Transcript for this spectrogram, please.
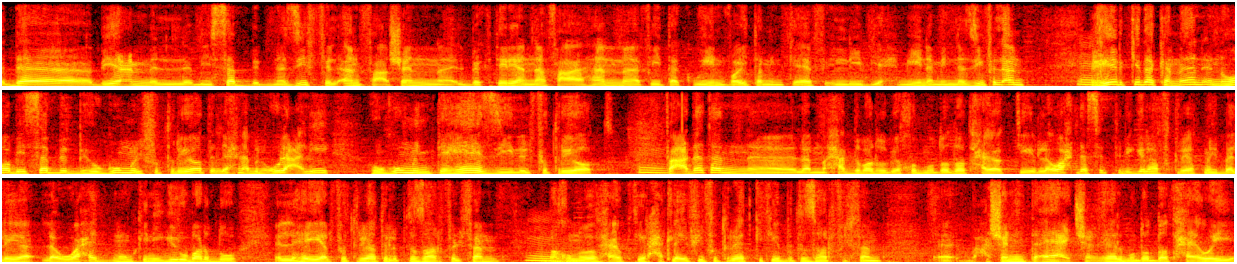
ده بيعمل بيسبب نزيف في الأنف عشان البكتيريا النافعة هامة في تكوين فيتامين كاف اللي بيحمينا من نزيف الأنف. غير كده كمان إن هو بيسبب هجوم الفطريات اللي إحنا بنقول عليه هجوم انتهازي للفطريات. فعادة آه، لما حد برضه بياخد مضادات حيوية كتير لو واحدة ست بيجي لها فطريات مهبلية لو واحد ممكن يجي له برضه اللي هي الفطريات اللي بتظهر في الفم باخد مضادات حيوية كتير هتلاقي فيه فطريات كتير بتظهر في الفم آه، عشان أنت قاعد شغال مضادات حيوية.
